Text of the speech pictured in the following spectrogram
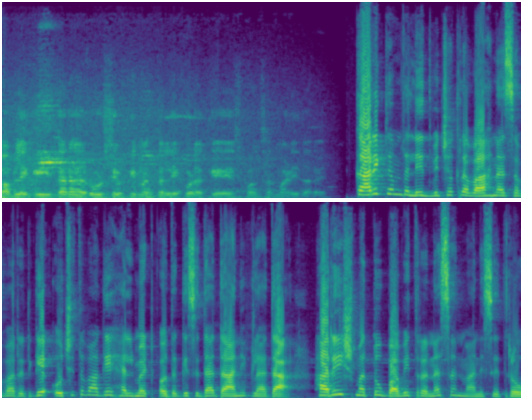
ಪಬ್ಲಿಕ್ ಈ ತರ ರೋಡ್ ಸೇಫ್ಟಿ ಮಂತಲ್ಲಿ ಕೊಡಕ್ಕೆ ಸ್ಪಾನ್ಸರ್ ಮಾಡಿದ್ದಾರೆ. ಕಾರ್ಯಕ್ರಮದಲ್ಲಿ ದ್ವಿಚಕ್ರ ವಾಹನ ಸವಾರರಿಗೆ ಉಚಿತವಾಗಿ ಹೆಲ್ಮೆಟ್ ಒದಗಿಸಿದ ದಾನಿಗಳಾದ ಹರೀಶ್ ಮತ್ತು ಪವಿತ್ರನ ಸನ್ಮಾನಿಸಿದರು.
